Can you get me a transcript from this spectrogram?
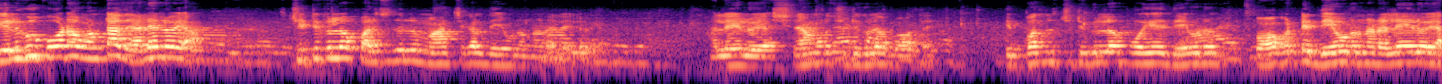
ఎలుగు కూడా ఉంటుంది అలేలోయ చిటికలో పరిస్థితులు మార్చగల దేవుడు ఉన్నాడు అలేలోయ అలేలోయ శ్రమలు చిటికలో పోతాయి ఇబ్బందులు చిటికల్లో పోయే దేవుడు పోగొట్టే దేవుడు ఉన్నాడు. అలేలోయ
